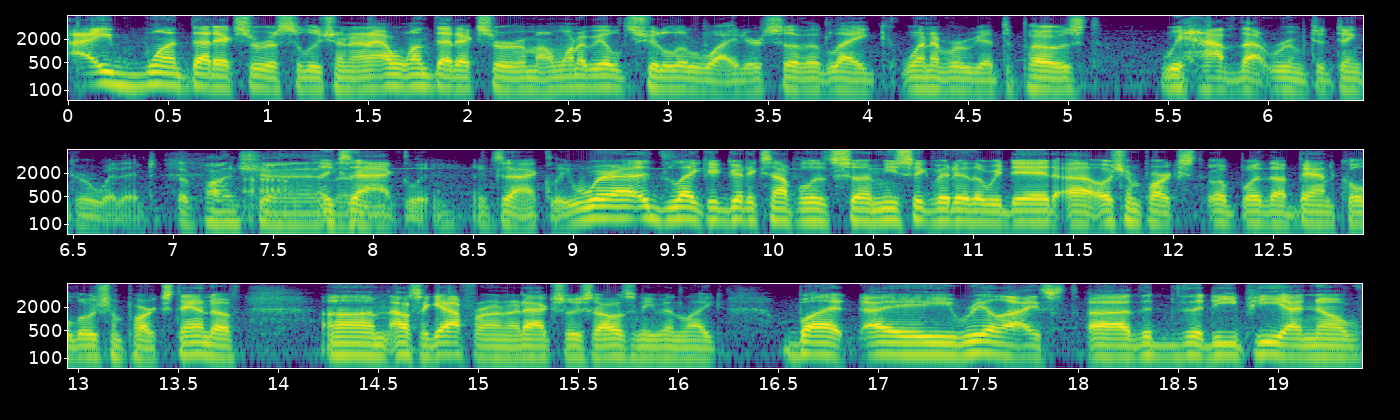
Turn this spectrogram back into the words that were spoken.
I want that extra resolution and I want that extra room. I want to be able to shoot a little wider so that like whenever we get to post, we have that room to tinker with it. The punch in. and- Exactly, exactly. Where like a good example it's a music video that we did, uh, Ocean Park uh, with a band called Ocean Park Standoff. Um, I was a gaffer on it actually, so I wasn't even like. But I realized uh, the the DP I know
